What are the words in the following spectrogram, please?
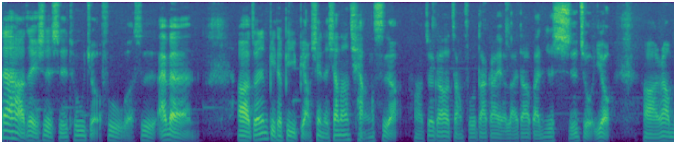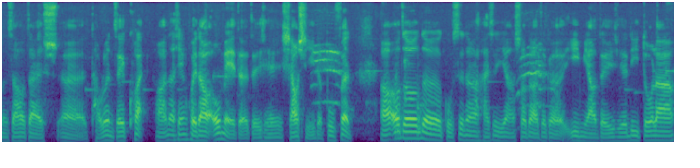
大家好，这里是十突九富，我是 Evan。啊，昨天比特币表现的相当强势啊，啊，最高涨幅大概有来到百分之十左右啊。让我们稍后再呃讨论这一块啊。那先回到欧美的这些消息的部分啊，欧洲的股市呢还是一样受到这个疫苗的一些利多啦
